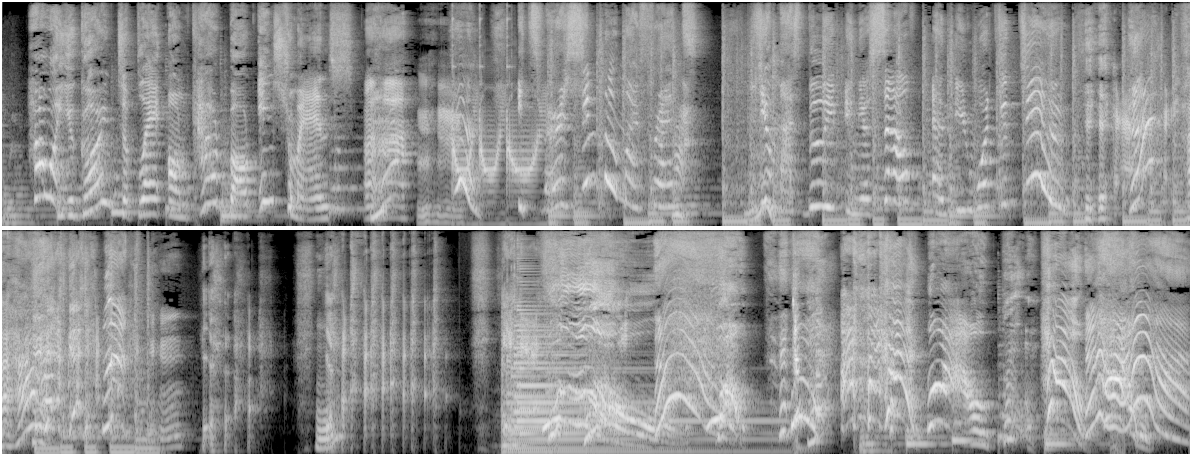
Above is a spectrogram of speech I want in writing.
how are you going to play on cardboard instruments? Hmm? Uh-huh. Mm-hmm. Oh, it's very believe in yourself and in what you do. Look, Whoa! Whoa! wow! How? ah,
